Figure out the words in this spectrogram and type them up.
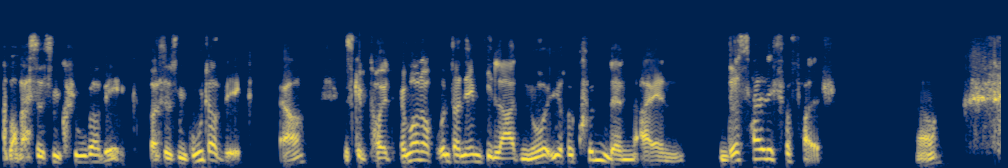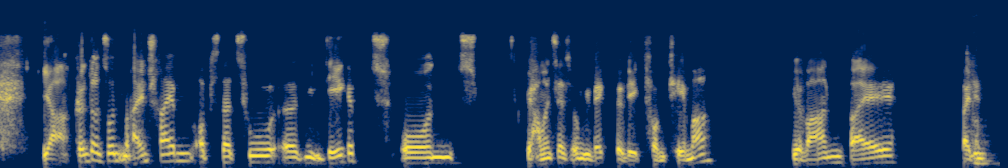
Aber was ist ein kluger Weg? Was ist ein guter Weg? Ja, es gibt heute immer noch Unternehmen, die laden nur ihre Kunden ein. Das halte ich für falsch. Ja, ja könnt ihr uns unten reinschreiben, ob es dazu äh, eine Idee gibt. Und wir haben uns jetzt irgendwie wegbewegt vom Thema. Wir waren bei, bei den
